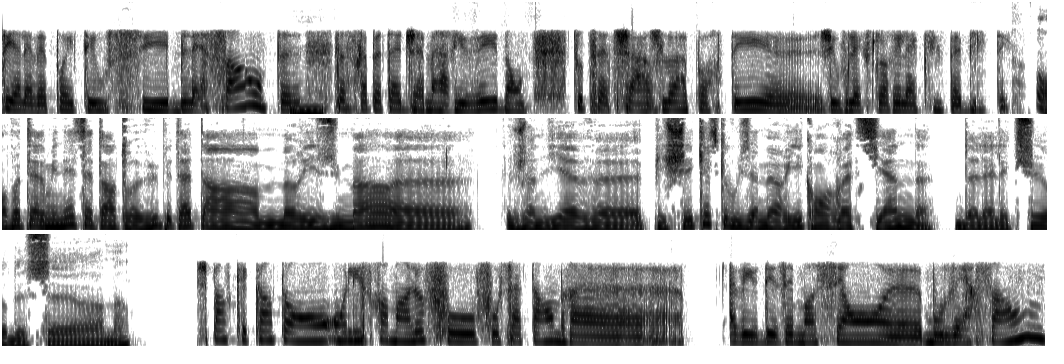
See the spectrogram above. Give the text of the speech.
si elle n'avait pas été aussi blessante, ça serait peut-être jamais arrivé. Donc, toute cette charge-là à porter, euh, j'ai voulu explorer la culpabilité. On va terminer cette entrevue peut-être en me résumant, euh, Geneviève euh, Piché. Qu'est-ce que vous aimeriez qu'on retienne de la lecture de ce roman? Je pense que quand on, lit ce roman-là, faut, faut s'attendre à, à vivre des émotions euh, bouleversantes.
